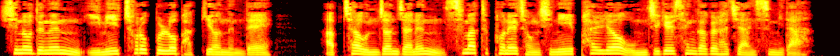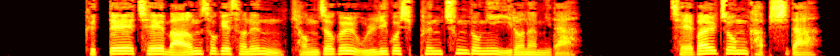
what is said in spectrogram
신호등은 이미 초록불로 바뀌었는데 앞차 운전자는 스마트폰에 정신이 팔려 움직일 생각을 하지 않습니다. 그때 제 마음 속에서는 경적을 울리고 싶은 충동이 일어납니다. 제발 좀 갑시다.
